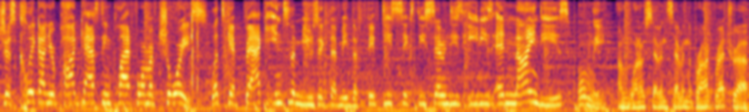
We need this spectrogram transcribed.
Just click on your podcasting platform of choice. Let's get back into the music that made the 50s, 60s, 70s, 80s, and 90s only on 1077 The Bronc Retro.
